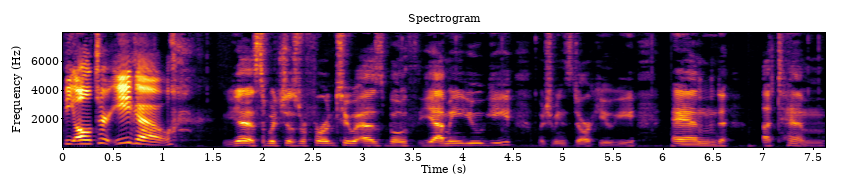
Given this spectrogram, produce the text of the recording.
the alter ego yes, which is referred to as both Yami Yugi, which means Dark Yugi, and Atem,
